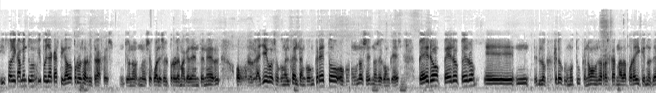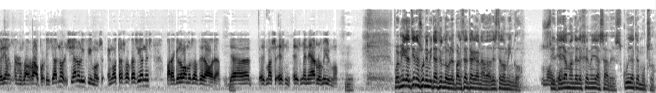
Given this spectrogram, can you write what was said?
históricamente un equipo ya castigado por los arbitrajes. Yo no, no, sé cuál es el problema que deben tener o con los gallegos o con el Celta en concreto o con no sé, no sé con qué es. Pero, pero, pero eh, lo que creo como tú que no vamos a rascar nada por ahí, que no, deberíamos habernos ahorrado, porque si ya no, si ya no lo hicimos en otras ocasiones, ¿para qué lo vamos a hacer ahora? Ya es más es, es menear lo mismo. Pues Miguel, tienes una invitación doble para el Celta Granada de este domingo. si te llaman del EGM ya sabes, cuídate mucho.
